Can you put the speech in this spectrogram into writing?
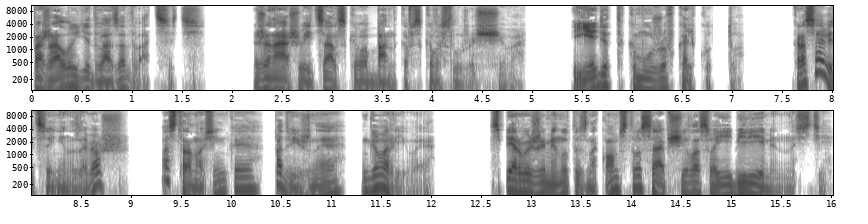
пожалуй, едва за двадцать. Жена швейцарского банковского служащего. Едет к мужу в Калькутту. Красавицей не назовешь, остроносенькая, подвижная, говорливая. С первой же минуты знакомства сообщила о своей беременности.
